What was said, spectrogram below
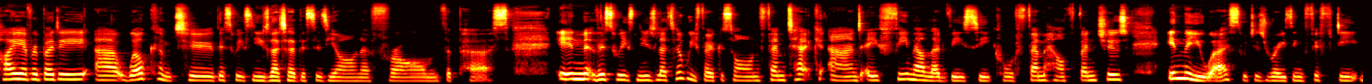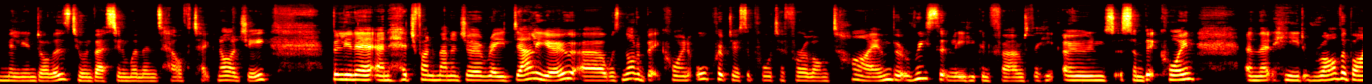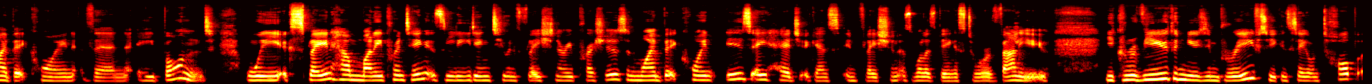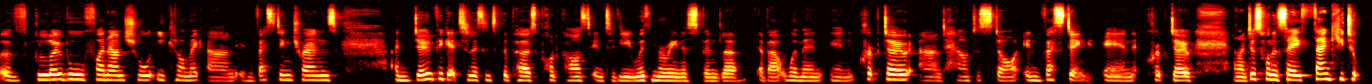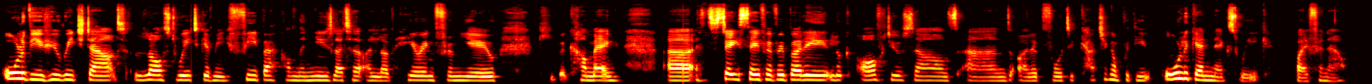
Hi, everybody. Uh, welcome to this week's newsletter. This is Jana from The Purse. In this week's newsletter, we focus on femtech and a female led VC called FemHealth Ventures in the US, which is raising $50 million to invest in women's health technology. Billionaire and hedge fund manager Ray Dalio uh, was not a Bitcoin or crypto supporter for a long time, but recently he confirmed that he owns some Bitcoin and that he'd rather buy Bitcoin than a bond. We explain how money printing is leading to inflationary pressures and why Bitcoin is a hedge against inflation as well as being a store of value. You can review the news in brief so you can stay on top of global financial, economic, and investing trends. And don't forget to listen to the Purse podcast interview with Marina Spindler about women in crypto and how to start investing in crypto. And I just want to say thank you to all of you who reached out last week to give me feedback on the newsletter. I love hearing from you. Keep it coming. Uh, stay safe, everybody. Look after yourselves. And I look forward to catching up with you all again next week. Bye for now.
